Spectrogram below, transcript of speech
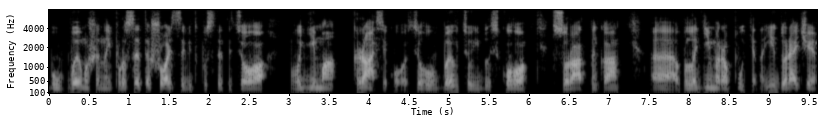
був вимушений просити Шольца відпустити цього Вадіма Красікова, цього вбивцю і близького соратника е, Владімира Путіна. І, до речі,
